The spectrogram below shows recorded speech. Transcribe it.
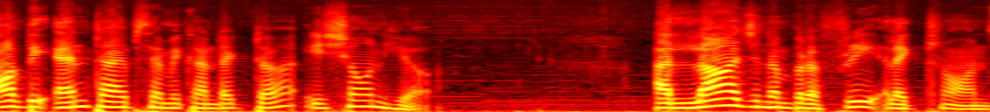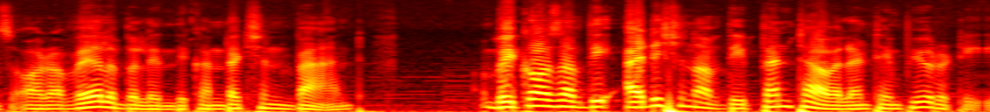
of the N-type semiconductor is shown here. A large number of free electrons are available in the conduction band because of the addition of the pentavalent impurity.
